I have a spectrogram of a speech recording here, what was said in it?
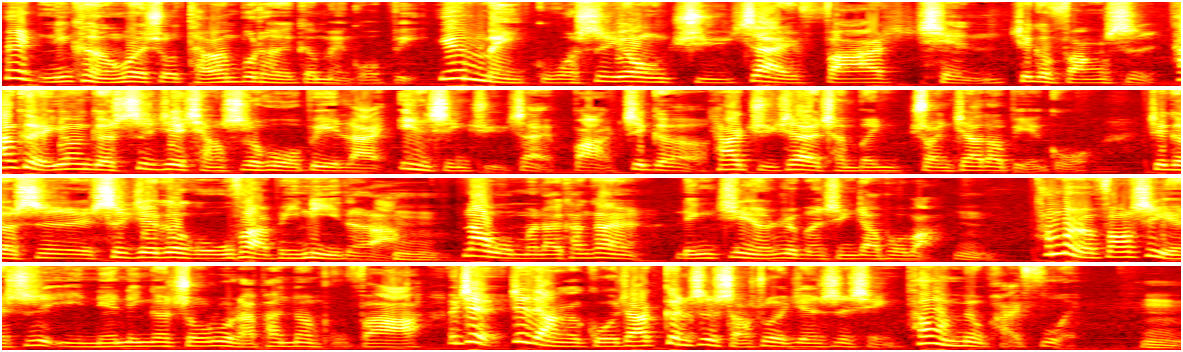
那你可能会说，台湾不可以跟美国比，因为美国是用举债发钱这个方式，它可以用一个世界强势货币来硬行举债，把这个它举债的成本转嫁到别国。这个是世界各国无法比拟的啦。嗯，那我们来看看邻近的日本、新加坡吧。嗯，他们的方式也是以年龄跟收入来判断普发、啊，而且这两个国家更是少做一件事情，他们没有排富、欸。嗯，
